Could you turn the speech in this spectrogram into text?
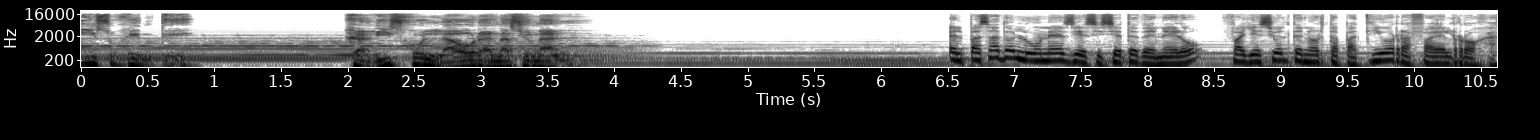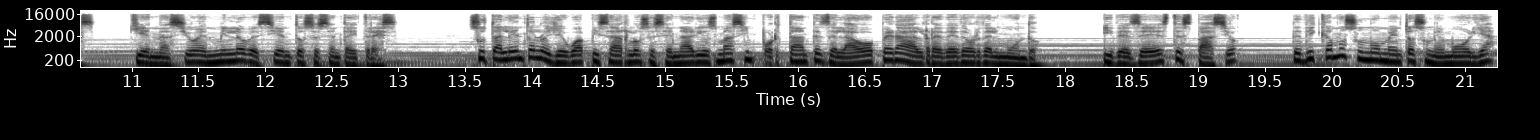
y su gente. Jalisco en la hora nacional. El pasado lunes 17 de enero falleció el tenor tapatío Rafael Rojas, quien nació en 1963. Su talento lo llevó a pisar los escenarios más importantes de la ópera alrededor del mundo, y desde este espacio dedicamos un momento a su memoria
